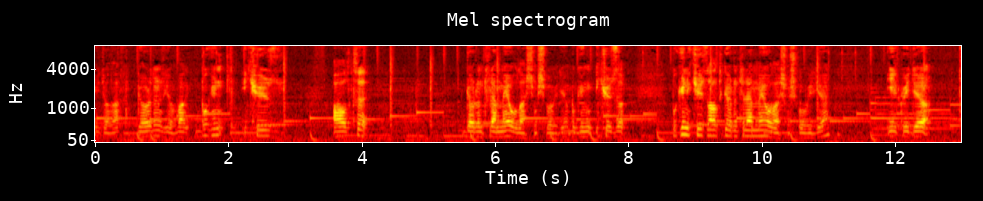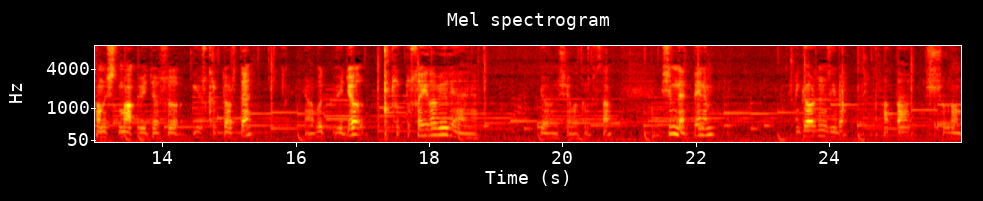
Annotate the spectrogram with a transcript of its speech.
Videolar. Gördüğünüz gibi bak bugün 206 görüntülenmeye ulaşmış bu video. Bugün 200 bugün 206 görüntülenmeye ulaşmış bu video. İlk video tanışma videosu 144'te. Ya bu video tuttu sayılabilir yani. Görünüşe bakılırsa. Şimdi benim gördüğünüz gibi hatta şuradan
